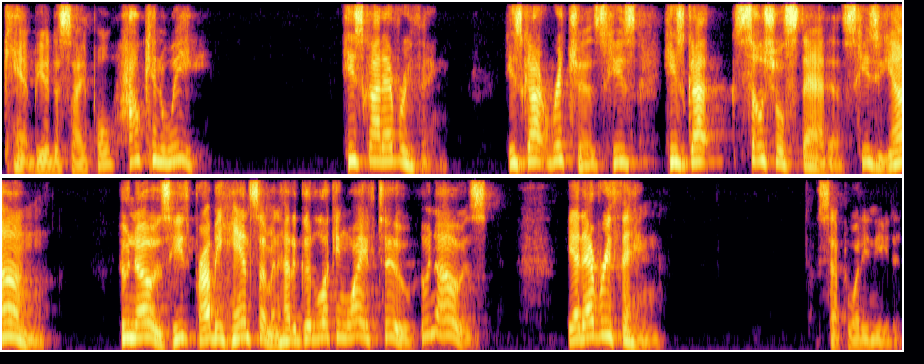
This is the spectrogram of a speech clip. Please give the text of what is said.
can't be a disciple, how can we? He's got everything. He's got riches. He's he's got social status. He's young. Who knows? He's probably handsome and had a good-looking wife too. Who knows? He had everything except what he needed.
